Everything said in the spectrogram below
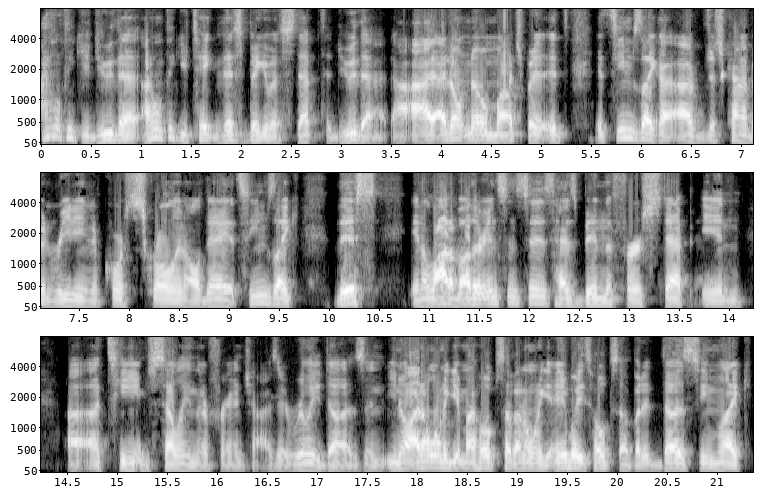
I don't think you do that. I don't think you take this big of a step to do that. I, I- I don't know much, but it it seems like I, I've just kind of been reading, of course, scrolling all day. It seems like this, in a lot of other instances, has been the first step in uh, a team selling their franchise. It really does. And, you know, I don't want to get my hopes up. I don't want to get anybody's hopes up, but it does seem like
